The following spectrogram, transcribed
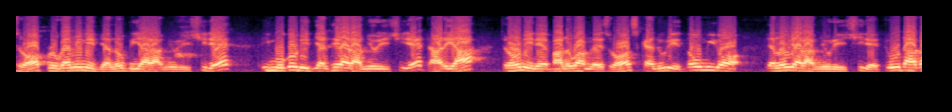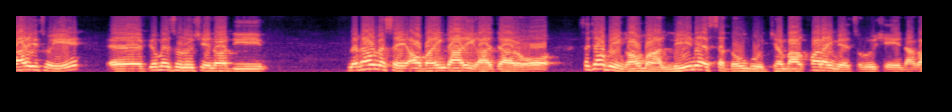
ဆိုတော့ programming တွေပြန်လုပ်ပေးရတာမျိုးတွေရှိတယ် emo code တွေပြန်ထည့်ရတာမျိုးတွေရှိတယ်ဒါတွေကကျွန်တော်အနေနဲ့မလုပ်ရမလဲဆိုတော့ scan 2တွေသုံးပြီးတော့ ပြန်လုပ်ရတာမျိုးတွေရှိတယ် Toyota ကားတွေဆိုရင်အဲပြောမယ်ဆိုလို့ရှိရင်တော့ဒီ2020အောက်ပိုင်းကားတွေကကြတော့16ပင်ကောင်းမှာ4နဲ့73ကိုဂျမ်ပါခွာလိုက်မယ်ဆိုလို့ရှိရင်ဒါက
